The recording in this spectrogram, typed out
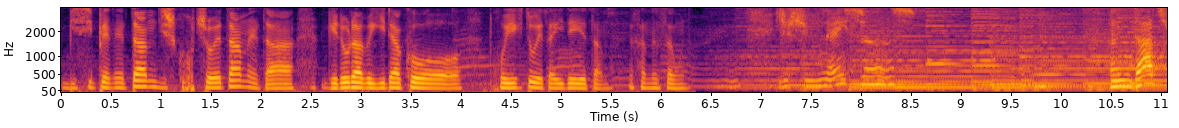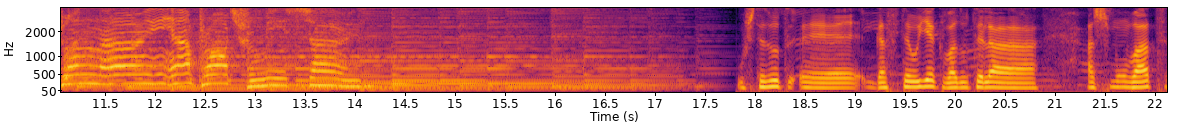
bizipenetan, diskurtsoetan eta gerora begirako proiektu eta ideietan, ezan dezagun. And that's when I approach from side. Uste dut e, gazte horiek badutela asmo bat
